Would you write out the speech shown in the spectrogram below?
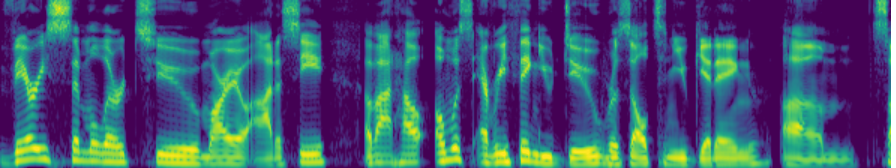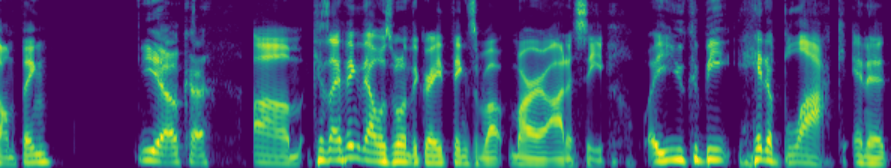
very similar to Mario Odyssey about how almost everything you do results in you getting um, something Yeah. Okay. um because i think that was one of the great things about mario odyssey you could be hit a block and it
